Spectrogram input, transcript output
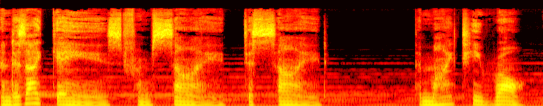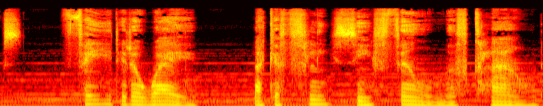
and as I gazed from side to side, the mighty rocks faded away like a fleecy film of cloud.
